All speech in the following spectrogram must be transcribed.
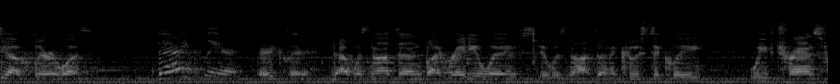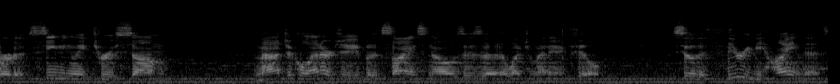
see how clear it was? very clear. Very clear. That was not done by radio waves. It was not done acoustically. We've transferred it seemingly through some magical energy, but science knows is an electromagnetic field. So the theory behind this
